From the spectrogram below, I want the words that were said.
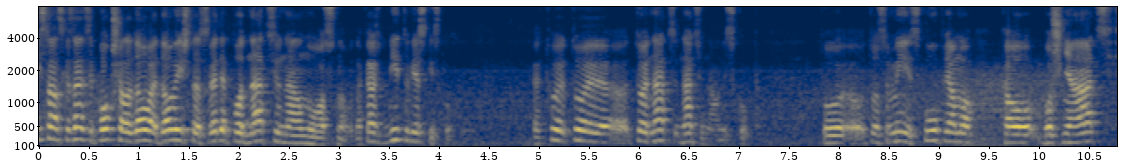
islamska zajednica je pokušala da ovaj dovišta svede pod nacionalnu osnovu, da kaže, nije to vjerski skup. E, to je, to je, to je nacionalni skup. To, to se mi skupljamo kao bošnjaci,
